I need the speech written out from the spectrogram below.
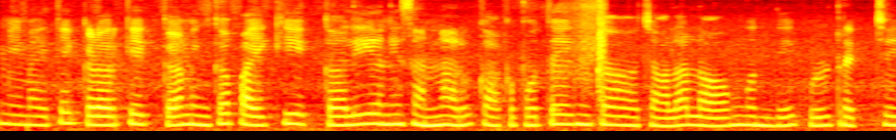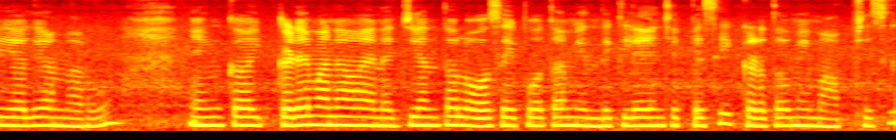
మేమైతే ఇక్కడ వరకు ఎక్కాం. ఇంకా పైకి ఎక్కాలి అనేసి అన్నారు. కాకపోతే ఇంకా చాలా లాంగ్ ఉంది. ఫుల్ ట్రెక్ చేయాలి అన్నారు. ఇంకా ఇక్కడే మన ఎనర్జీ అంతా లాస్ అయిపోతాం ఎందుకులే అని చెప్పేసి ఇక్కడతో మేము ఆఫ్ చేసి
